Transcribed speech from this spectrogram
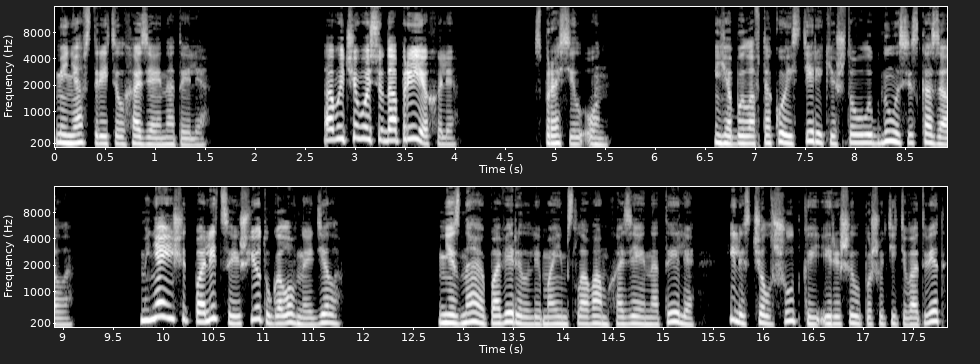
Меня встретил хозяин отеля. «А вы чего сюда приехали?» — спросил он. Я была в такой истерике, что улыбнулась и сказала. «Меня ищет полиция и шьет уголовное дело». Не знаю, поверил ли моим словам хозяин отеля или счёл шуткой и решил пошутить в ответ,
